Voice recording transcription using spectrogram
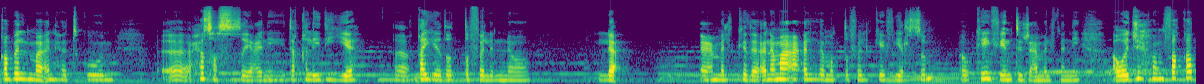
قبل ما أنها تكون آه، حصص يعني تقليدية قيد الطفل إنه لا اعمل كذا. أنا ما أعلم الطفل كيف يرسم أو كيف ينتج عمل فني. أوجههم فقط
